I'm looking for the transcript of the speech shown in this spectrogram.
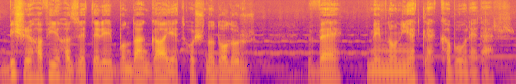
Bişri Hafi Hazretleri bundan gayet hoşnut olur ve memnuniyetle kabul eder.''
